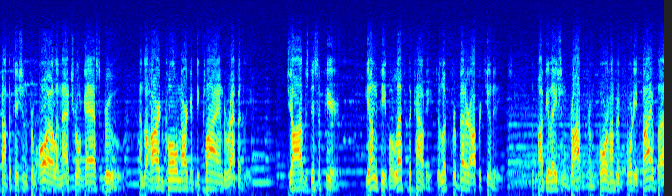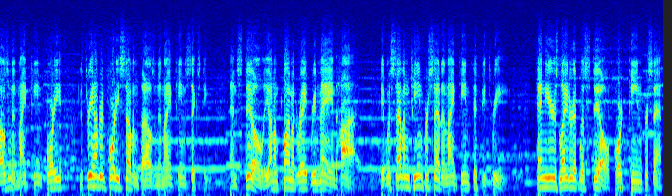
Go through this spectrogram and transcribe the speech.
competition from oil and natural gas grew, and the hard coal market declined rapidly. Jobs disappeared. Young people left the county to look for better opportunities. The population dropped from 445,000 in 1940 to 347,000 in 1960, and still the unemployment rate remained high. It was 17% in 1953. Ten years later, it was still 14%.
